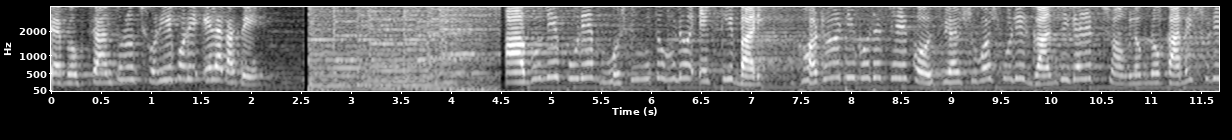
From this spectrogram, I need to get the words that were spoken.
ব্যাপক চাঞ্চল্য ছড়িয়ে পড়ে এলাকাতে। আগুনে পুড়ে ভস্মীভূত হলো একটি বাড়ি। ঘটনাটি ঘটেছে কোচবিহার সুভাষপল্লী গান্ধী গ্যারেজ সংলগ্ন কামেশ্বরী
